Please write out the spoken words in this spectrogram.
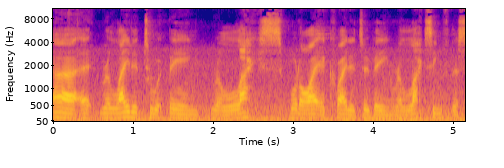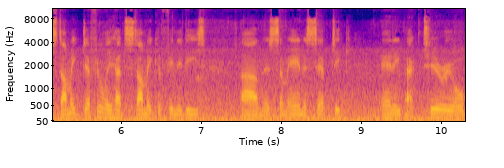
uh, related to it being relax, what I equated to being relaxing for the stomach. Definitely had stomach affinities. Um, there's some antiseptic, antibacterial,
